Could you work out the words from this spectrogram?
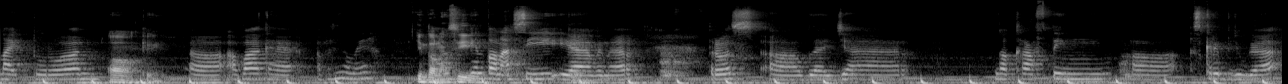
naik turun, Oh, oke. uh, apa kayak apa sih namanya? Intonasi. Intonasi, ya benar. Terus uh, belajar nge-crafting uh, script juga.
